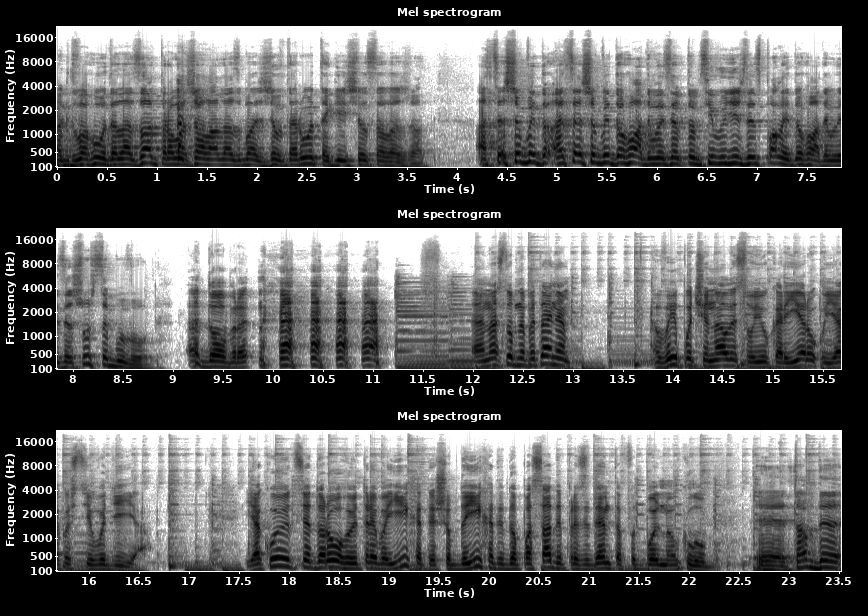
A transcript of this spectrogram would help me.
Як два роки назад проважала нас матч жовторотик і ще салажат. А це, щоб ви, до- а це, щоб ви догадувалися, потім цілу ніч не спали, догадувалися, що ж це було? Е, Добре. Е, Наступне питання. Ви починали свою кар'єру у якості водія. Якою це дорогою треба їхати, щоб доїхати до посади президента футбольного клубу? Е, там, де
